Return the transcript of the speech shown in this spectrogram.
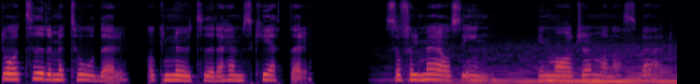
dåtida metoder och nutida hemskheter. Så följ med oss in i mardrömmarnas värld.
